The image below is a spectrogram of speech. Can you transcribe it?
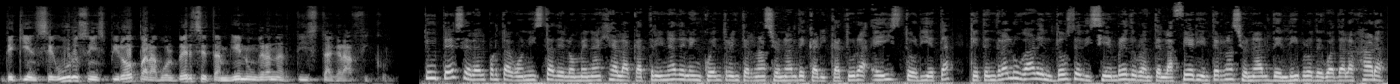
de quien seguro se inspiró para volverse también un gran artista gráfico. Tute será el protagonista del homenaje a la Catrina del Encuentro Internacional de Caricatura e Historieta que tendrá lugar el 2 de diciembre durante la Feria Internacional del Libro de Guadalajara.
